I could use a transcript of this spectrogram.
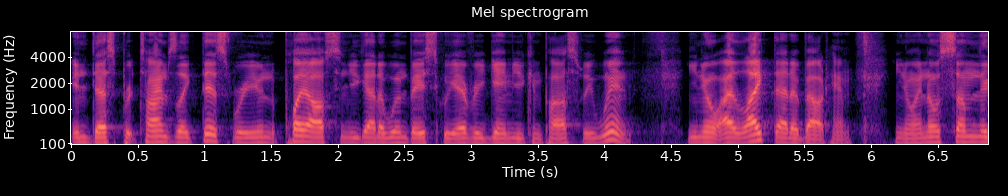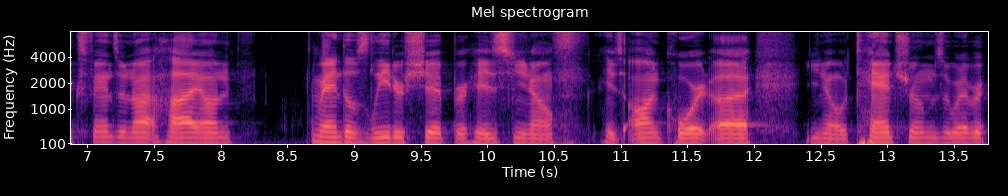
in desperate times like this, where you're in the playoffs and you got to win basically every game you can possibly win. You know I like that about him. You know I know some Knicks fans are not high on Randle's leadership or his, you know, his on court, uh, you know, tantrums or whatever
